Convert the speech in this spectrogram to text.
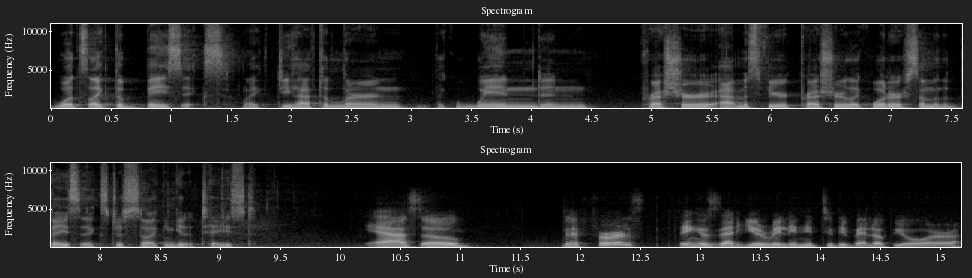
what's like the basics? Like, do you have to learn like wind and pressure, atmospheric pressure? Like, what are some of the basics, just so I can get a taste? Yeah. So, the first thing is that you really need to develop your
